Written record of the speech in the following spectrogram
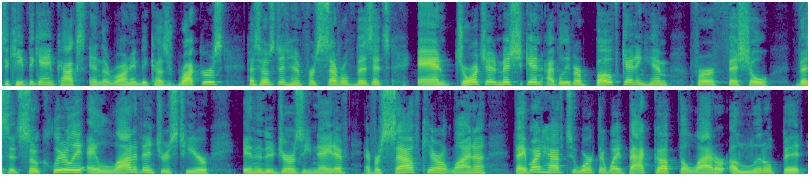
to keep the Gamecocks in the running because Rutgers has hosted him for several visits, and Georgia and Michigan, I believe, are both getting him for official visits. So clearly, a lot of interest here in the New Jersey native. And for South Carolina, they might have to work their way back up the ladder a little bit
